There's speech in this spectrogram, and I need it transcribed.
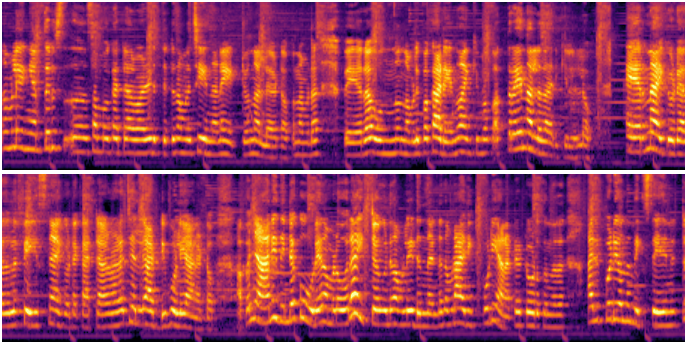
നമ്മൾ ഇങ്ങനത്തെ ഒരു സംഭവം കറ്റാർവാഴ എടുത്തിട്ട് നമ്മൾ ചെയ്യുന്നതാണ് ഏറ്റവും നല്ലത് കേട്ടോ അപ്പം നമ്മുടെ വേറെ ഒന്നും നമ്മളിപ്പോൾ കടയിൽ നിന്ന് വാങ്ങിക്കുമ്പോൾ അത്രയും നല്ലതായിരിക്കില്ലല്ലോ. ഹെയറിനായിക്കോട്ടെ അതുപോലെ ഫേസിനായിക്കോട്ടെ കറ്റാർവാഴ ജെല്ല് അടിപൊളിയാണ് കേട്ടോ. അപ്പം ഞാൻ ഇതിന്റെ കൂടെ നമ്മൾ ഒരു ഐറ്റം കൂടി നമ്മൾ ഇടുന്നുണ്ട്. നമ്മുടെ അരിപ്പൊടിയാണ് കേട്ടോ ഇട്ട് കൊടുക്കുന്നത്. അരിപ്പൊടി ഒന്ന് മിക്സ് ചെയ്തിട്ട്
